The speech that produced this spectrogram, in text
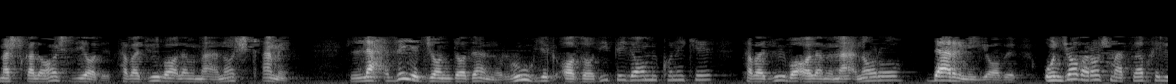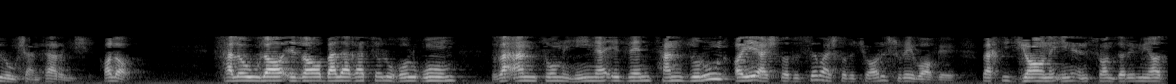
مشغله هاش زیاده. توجهی به عالم معناش کمه. لحظه جان دادن روح یک آزادی پیدا می‌کنه که توجهی با عالم معنا رو در مییابه. اونجا براش مطلب خیلی روشنتر میشه. حالا فلولا اذا بلغت الحلقوم و انتم هین ازن تنظرون آیه 83 و 84 سوره واقعه. وقتی جان این انسان داره میاد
